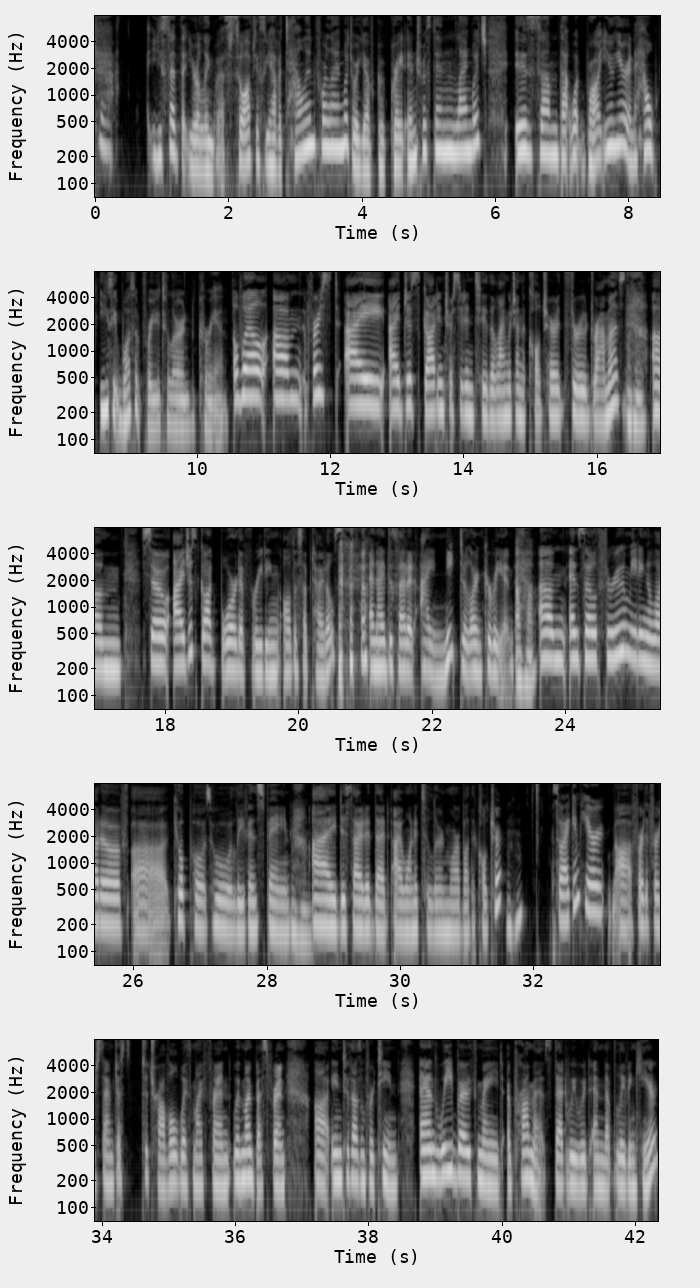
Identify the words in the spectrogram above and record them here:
You. Said that you're a linguist, so obviously you have a talent for language, or you have great interest in language. Is um, that what brought you here, and how easy was it for you to learn Korean? Well, um, first, I I just got interested into the language and the culture through dramas. Um, so I just got bored of reading all the subtitles, and I decided I need to learn Korean. Um, and so through meeting a lot of uh, kyopos who live in Spain, I decided that I wanted to learn more about the culture. Mm-hmm. So I came here uh, for the first time just to travel with my friend, with my best friend, uh, in 2014, and we both made a promise that we would end up living here.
